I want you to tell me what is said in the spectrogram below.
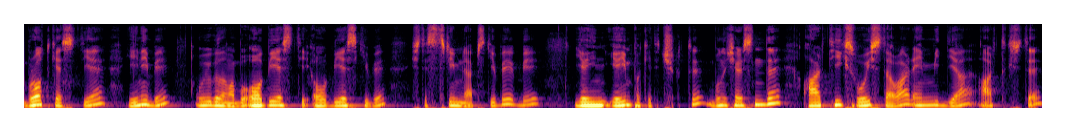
Broadcast diye yeni bir uygulama. Bu OBS, OBS gibi işte Streamlabs gibi bir yayın yayın paketi çıktı. Bunun içerisinde RTX Voice da var. Nvidia artık işte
